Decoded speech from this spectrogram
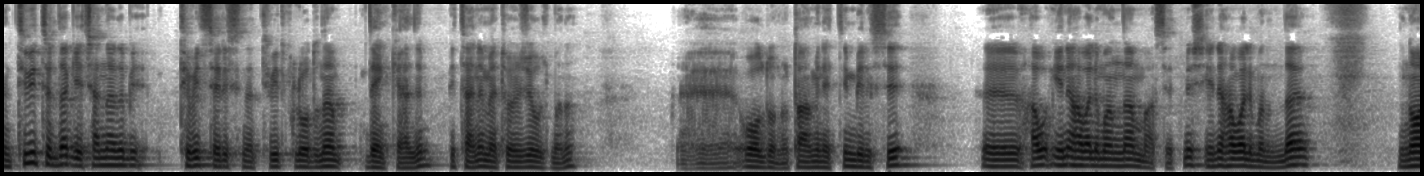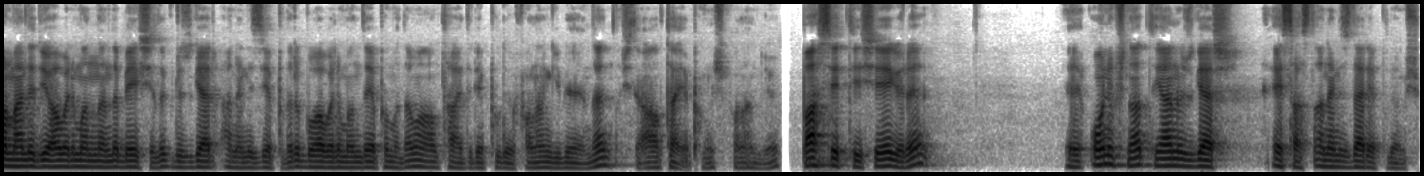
Yani Twitter'da geçenlerde bir tweet serisine, tweet flood'una denk geldim. Bir tane meteoroloji uzmanı e, olduğunu tahmin ettiğim birisi e, yeni havalimanından bahsetmiş. Yeni havalimanında normalde diyor havalimanlarında 5 yıllık rüzgar analizi yapılır. Bu havalimanında yapılmadı ama 6 aydır yapılıyor falan gibilerinden. İşte 6 ay yapılmış falan diyor bahsettiği şeye göre 13 e, knot yan rüzgar esaslı analizler yapılıyormuş.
